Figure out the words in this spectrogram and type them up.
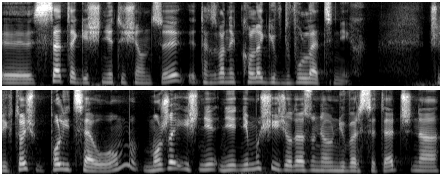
y, setek, jeśli nie tysiący, tak zwanych kolegiów dwuletnich. Czyli ktoś po liceum może iść, nie, nie, nie musi iść od razu na uniwersytet czy, na,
